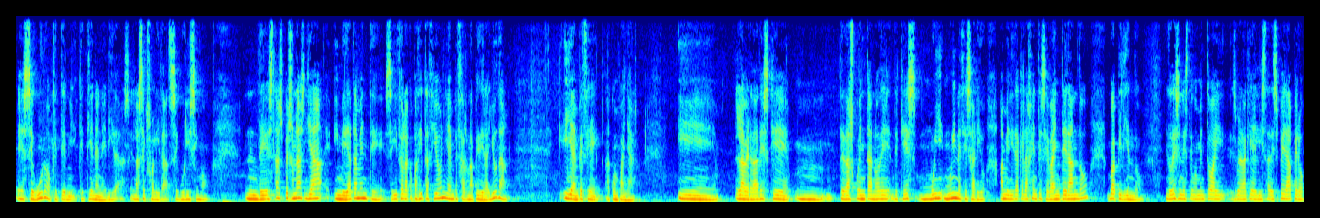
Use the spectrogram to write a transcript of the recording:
eh, seguro que, tienen heridas en la sexualidad, segurísimo. De estas personas ya inmediatamente se hizo la capacitación, ya empezaron a pedir ayuda y ya empecé a acompañar. Y la verdad es que mm, te das cuenta ¿no? de, de que es muy, muy necesario. A medida que la gente se va enterando, va pidiendo. Entonces, en este momento hay, es verdad que hay lista de espera, pero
